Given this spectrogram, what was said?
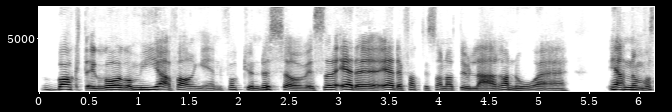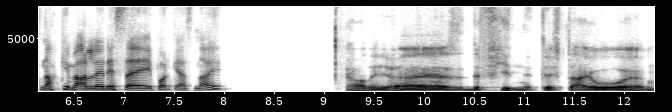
bak deg og mye erfaring innenfor kundeservice. så er det, er det, faktisk sånn at du lærer noe eh, gjennom å snakke med alle disse i podkasten òg? Ja, det gjør jeg definitivt. Det er jo, eh,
